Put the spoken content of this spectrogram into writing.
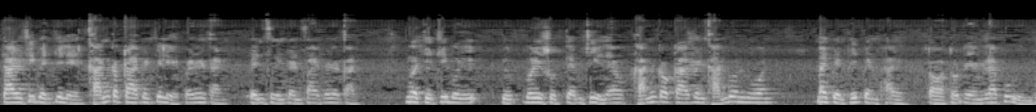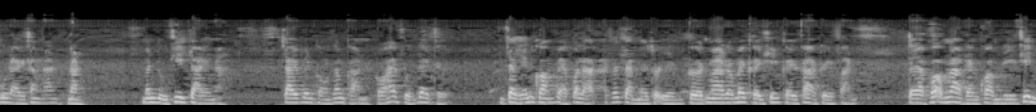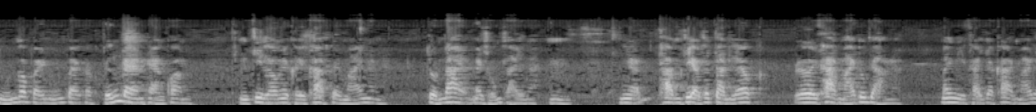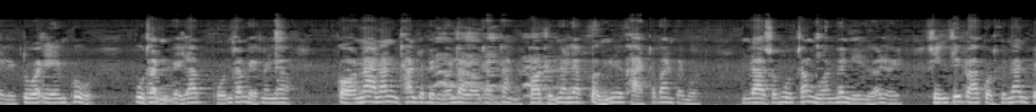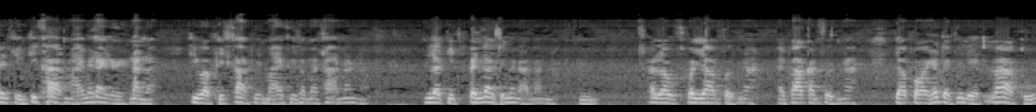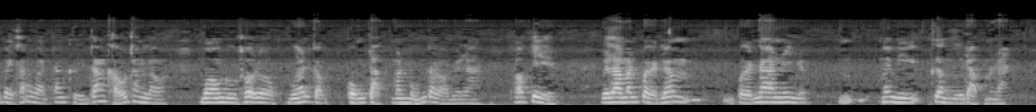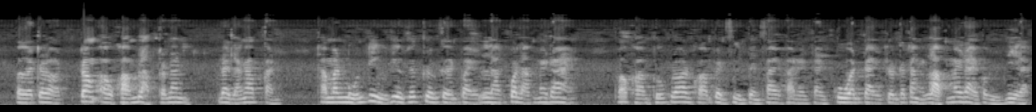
ใจที่เป็นกิเลสขันก็กลายเป็นกิเลสไปด้วยกัน เป็นฟืนเป็นไฟไปด้วยกัน เมื่อจิตที่บริสุทธิ์บริสุทธิ์เต็มที่แล้วขันก็กลายเป็นขันล้วนๆไม่เป็นพิษเป็นภัยต่อตนเองและผู้อื่นผู้ใดทั้งนั้นนั่น มันอยู่ที่ใจนะใจเป็นของสำคัญขอให้ฝึกได้เถอะ จะเห็นความแปลกประหลาดอัศจรรย์ในตัวเอง เกิดมาเราไม่เคยคิดเคยคาดเคยฝัน แต่เพราะอำนาจแห่งความดีที่หนุนเข้าไปหนุนไปก็ถึงแดนแห่งความที่เราไม่เคยคาดเคยหมายนั่นจนได้ไม่สงสัยนะอืม เนี่ยทำที่อัศจรรย์แล้วเลยคาดหมายทุกอย่างนะไม่มีใครจะคาดหมายได้เลย ตัวเองผู้ผู้ท่านได้รับผลสำเร็จนั้นแล้ว ก่อนหน้านั้นท่านจะเป็นเหมือนเราเราท่านท่านพอถึงนั้นแล้วเปิ่งนี่ขาดชาวบ้านไปหมดบรรดาสมุติทั้งมวลไม่มีเหลือเลย สิ่งที่ปรากฏคือนั่นเป็นสิ่งที่คาดหมายไม่ได้เลยนั่นแหละที่ว่าผิดคาดผิดหมายคือธรรมชาตินั่นนะนี่ละจิตเป็นได้ถึงขนาดนั้นนะถ้าเราพยายามฝึกนะให้พากันฝึกนะอย่าปล่อยให้แต่กิเลสลากถูไปทั้งวันทั้งคืน ทั้งเขาทั้งเรา มองดูทั่วโลกเหมือนกับกงจักรมันหมุนตลอดเวลา เพราะกิเลสเวลามันเปิดแล้วเปิดงานนี่ไม่มีเครื่องมือดับมันนะเปิดตลอดต้องเอาความหลับเท่านั้นได้ระงับกัน ถ้ามันหมุนติ้วติ้วจนเกินเกินไปหลับก็หลับไม่ได้ เพราะความทุกข์ร้อนความเป็นฟืนเป็นไฟภายในใจกวนใจจนกระทั่งหลับไม่ได้ก็อยู่นี่แหละ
